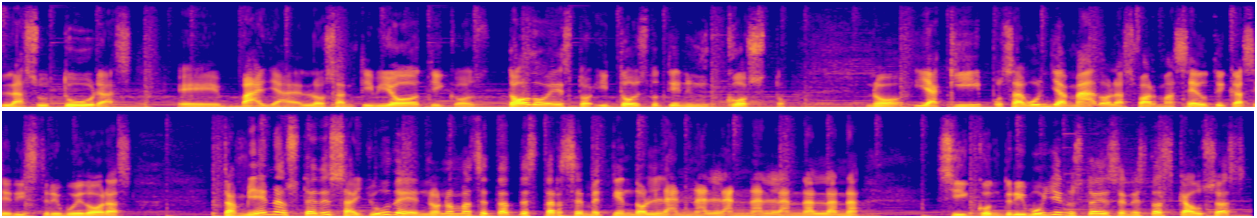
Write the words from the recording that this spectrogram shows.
las suturas, eh, vaya, los antibióticos, todo esto y todo esto tiene un costo, ¿no? Y aquí pues hago un llamado a las farmacéuticas y distribuidoras. También a ustedes ayuden, no nomás se trata de estarse metiendo lana, lana, lana, lana. Si contribuyen ustedes en estas causas,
